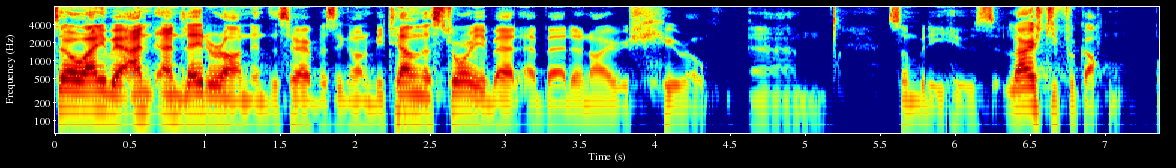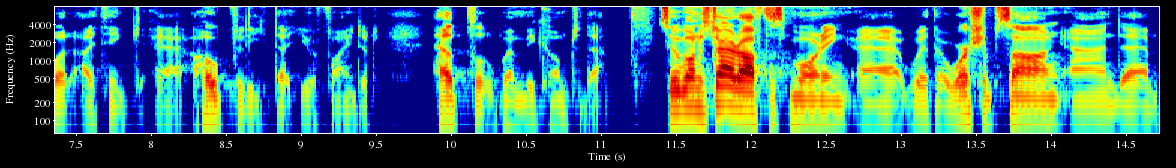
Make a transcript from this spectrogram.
So anyway, and, and later on in the service, I'm going to be telling a story about, about an Irish hero, um, somebody who's largely forgotten, but I think uh, hopefully that you'll find it helpful when we come to that. So we're going to start off this morning uh, with a worship song, and um,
